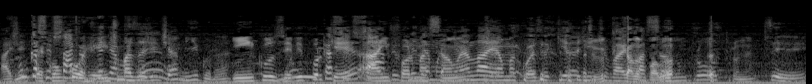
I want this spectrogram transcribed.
A gente nunca é concorrente, de mas a gente é amigo, né? E, inclusive Nunca porque a de informação ela é uma coisa que a gente vai passando falou? um pro outro, né? Sim,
